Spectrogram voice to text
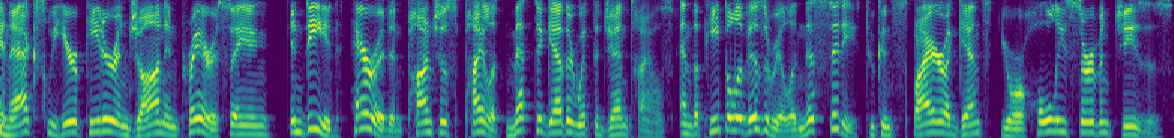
In Acts, we hear Peter and John in prayer saying, Indeed, Herod and Pontius Pilate met together with the Gentiles and the people of Israel in this city to conspire against your holy servant Jesus.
